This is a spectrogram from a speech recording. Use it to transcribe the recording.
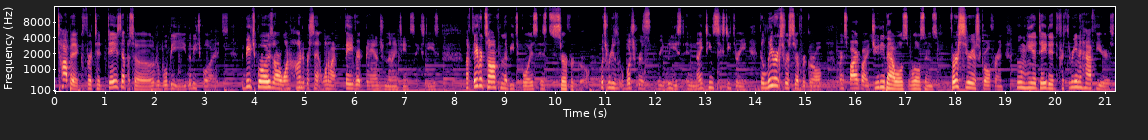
The topic for today's episode will be the Beach Boys. The Beach Boys are 100% one of my favorite bands from the 1960s. My favorite song from the Beach Boys is Surfer Girl, which, re- which was released in 1963. The lyrics for Surfer Girl were inspired by Judy Bowles Wilson's first serious girlfriend, whom he had dated for three and a half years.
